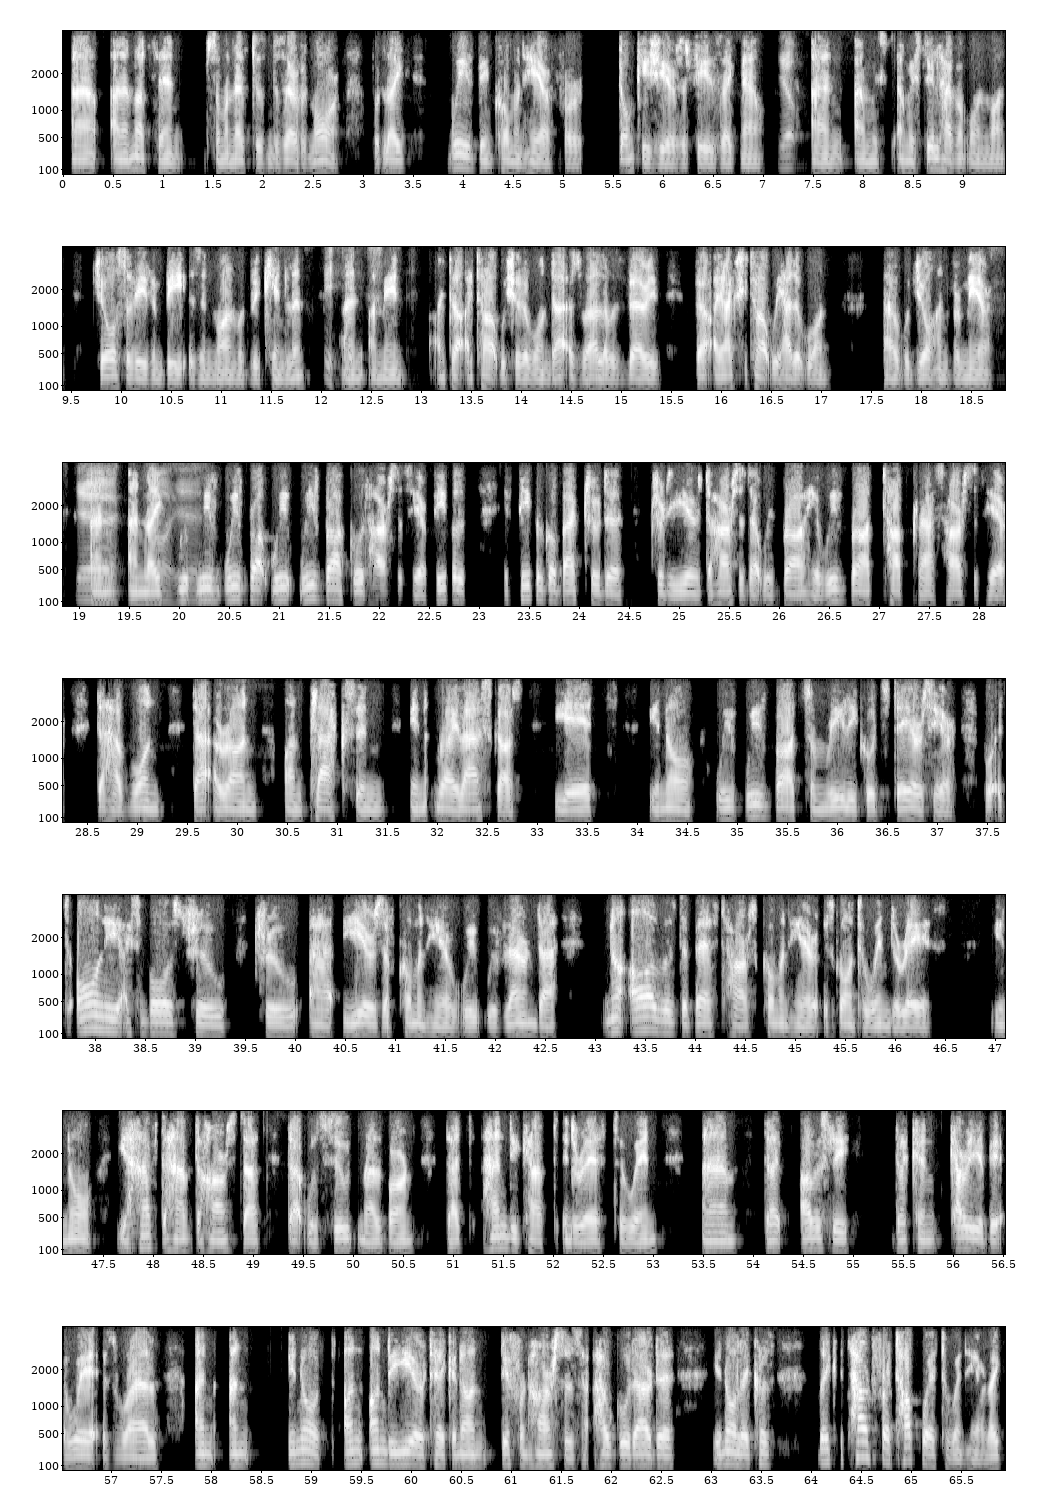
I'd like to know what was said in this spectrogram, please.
uh, and I'm not saying someone else doesn't deserve it more, but like we've been coming here for donkey's years. It feels like now, Yep. and and we and we still haven't won one. Joseph even beat us in one with Rekindling, and I mean, I thought I thought we should have won that as well. I was very, I actually thought we had it won uh, with Johan Vermeer yeah. and and like Oh, we, yeah. we've we've brought we we've brought good horses here. People, if people go back through the through the years, the horses that we've brought here, we've brought top class horses here that have won that are on on plaques in in Royal Ascot, Yeats. You know, we've we've brought some really good stayers here, but it's only I suppose through through uh, years of coming here, we we've learned that not always the best horse coming here is going to win the race. You know, you have to have the horse that, that will suit Melbourne, that's handicapped in the race to win, um, that obviously that can carry a bit of weight as well. And, and you know, on, on the year taking on different horses, how good are they? You know, like, cause, like, it's hard for a top weight to win here. Like,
